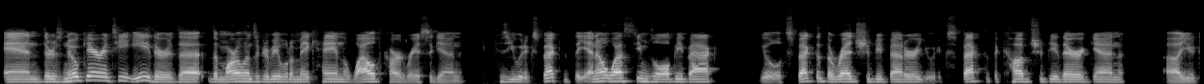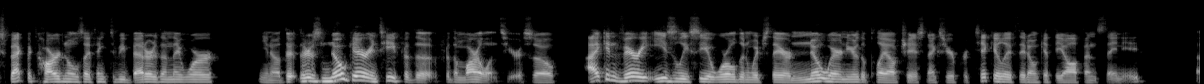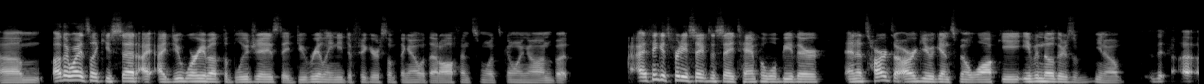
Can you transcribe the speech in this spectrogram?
and there's no guarantee either that the Marlins are going to be able to make hay in the wild card race again because you would expect that the NL West teams will all be back You'll expect that the Reds should be better. You would expect that the Cubs should be there again. Uh, you expect the Cardinals, I think, to be better than they were. You know, th- there's no guarantee for the for the Marlins here. So I can very easily see a world in which they are nowhere near the playoff chase next year, particularly if they don't get the offense they need. Um, otherwise, like you said, I, I do worry about the Blue Jays. They do really need to figure something out with that offense and what's going on. But I think it's pretty safe to say Tampa will be there, and it's hard to argue against Milwaukee, even though there's you know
